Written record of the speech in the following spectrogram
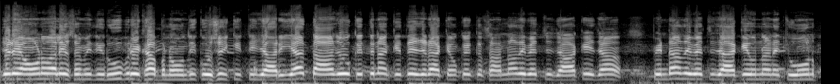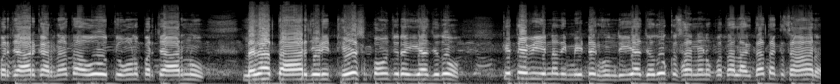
ਜਿਹੜੇ ਆਉਣ ਵਾਲੇ ਸਮੇਂ ਦੀ ਰੂਪਰੇਖਾ ਬਣਾਉਣ ਦੀ ਕੋਸ਼ਿਸ਼ ਕੀਤੀ ਜਾ ਰਹੀ ਹੈ ਤਾਂ ਜੋ ਕਿਤੇ ਨਾ ਕਿਤੇ ਜਿਹੜਾ ਕਿਉਂਕਿ ਕਿਸਾਨਾਂ ਦੇ ਵਿੱਚ ਜਾ ਕੇ ਜਾਂ ਪਿੰਡਾਂ ਦੇ ਵਿੱਚ ਜਾ ਕੇ ਉਹਨਾਂ ਨੇ ਚੋਣ ਪ੍ਰਚਾਰ ਕਰਨਾ ਤਾਂ ਉਹ ਚੋਣ ਪ੍ਰਚਾਰ ਨੂੰ ਲਗਾਤਾਰ ਜਿਹੜੀ ਠੇਸ ਪਹੁੰਚ ਰਹੀ ਹੈ, ਜਦੋਂ ਕਿਤੇ ਵੀ ਇਹਨਾਂ ਦੀ ਮੀਟਿੰਗ ਹੁੰਦੀ ਹੈ, ਜਦੋਂ ਕਿਸਾਨਾਂ ਨੂੰ ਪਤਾ ਲੱਗਦਾ ਤਾਂ ਕਿਸਾਨ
